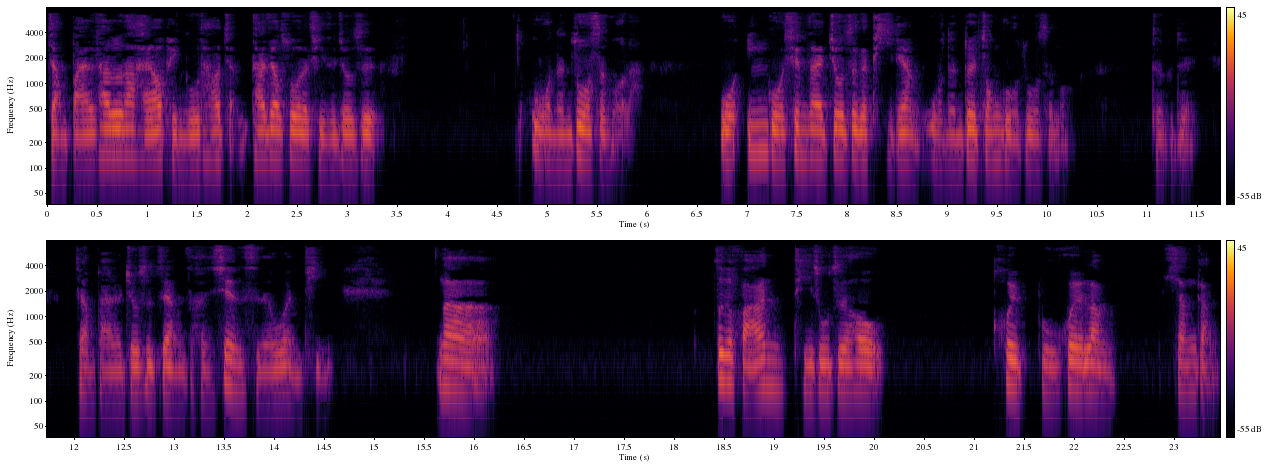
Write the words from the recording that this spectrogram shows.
讲白了，他说他还要评估，他要讲，他要说的其实就是我能做什么了？我英国现在就这个体量，我能对中国做什么？对不对？讲白了就是这样子，很现实的问题。那这个法案提出之后，会不会让香港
